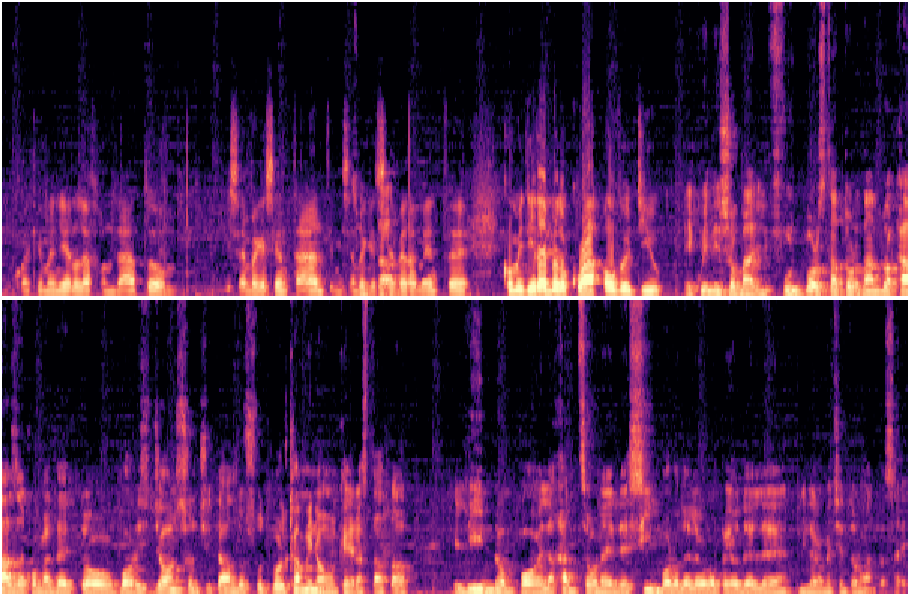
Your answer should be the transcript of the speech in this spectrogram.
in qualche maniera l'ha fondato, mi sembra che siano tanti, mi sembra sono che tanti. sia veramente, come direbbero qua, overdue. E quindi insomma il football sta tornando a casa, come ha detto Boris Johnson citando Football Coming On, che era stato l'inno un po' la canzone del simbolo dell'europeo del 1996.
